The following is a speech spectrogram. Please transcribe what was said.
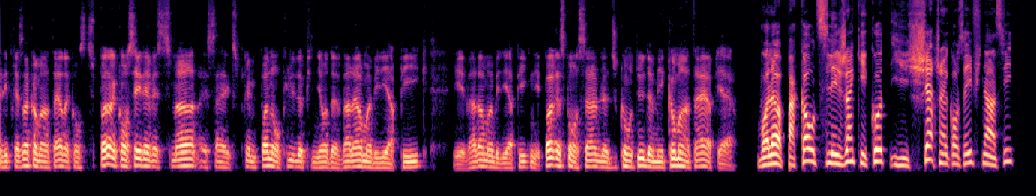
les présents commentaires ne constituent pas un conseil d'investissement et ça n'exprime pas non plus l'opinion de Valeur Mobilière Peak. Et Valeur Mobilière Peak n'est pas responsable du contenu de mes commentaires, Pierre. Voilà. Par contre, si les gens qui écoutent, ils cherchent un conseiller financier,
